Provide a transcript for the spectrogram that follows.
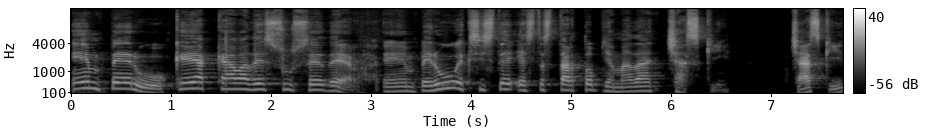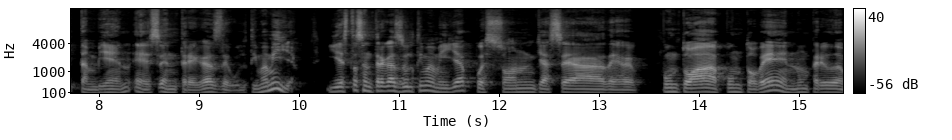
En Perú, ¿qué acaba de suceder? En Perú existe esta startup llamada Chasqui Chasqui también es entregas de última milla. Y estas entregas de última milla, pues son ya sea de punto A a punto B en un periodo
